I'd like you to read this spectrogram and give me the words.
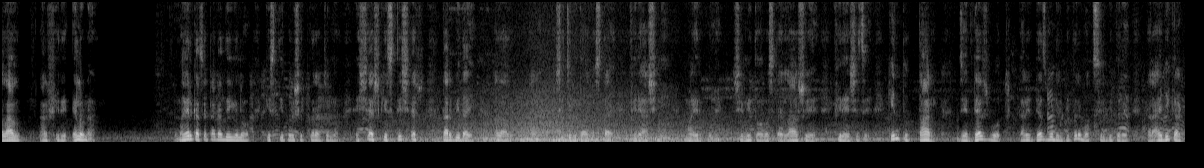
আলাল আর ফিরে এলো না। মায়ের কাছে টাকা দিয়ে গেল কিস্তি পরিশোধ করার জন্য। এই শেষ কিস্তি শেষ, তার বিদায় আলাল আর সে জীবিত অবস্থায় ফিরে আসেনি। মায়ের কোলে সে মৃত অবস্থায় লাশ হয়ে ফিরে এসেছে। কিন্তু তার যে ড্যাশবোর্ড, গাড়ির ড্যাশবোর্ডের ভিতরে, বক্সের ভিতরে তার আইডি কার্ড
